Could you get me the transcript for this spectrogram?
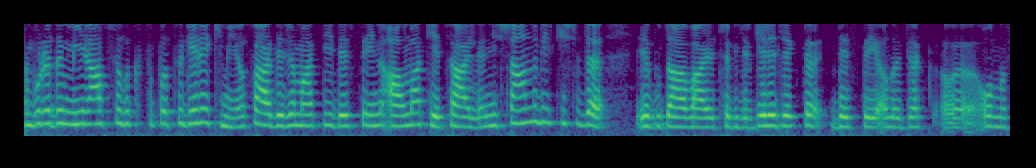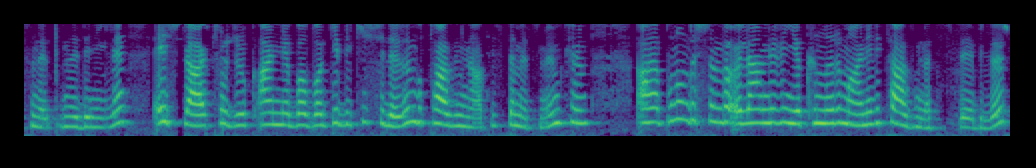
Burada mirasçılık sıfatı gerekmiyor. Sadece maddi desteğini almak yeterli. Nişanlı bir kişi de e, bu davayı açabilir. Gelecekte desteği alacak e, olması nedeniyle eşler, çocuk, anne, baba gibi kişilerin bu tazminatı istemesi mümkün. Bunun dışında ölenlerin yakınları manevi tazminat isteyebilir.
